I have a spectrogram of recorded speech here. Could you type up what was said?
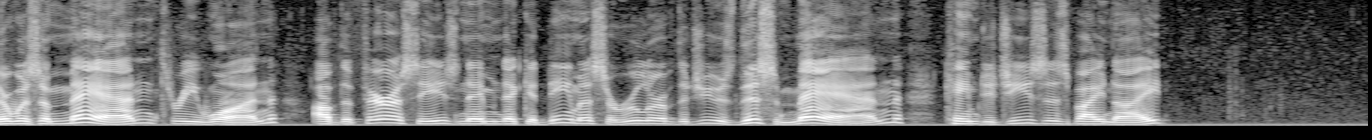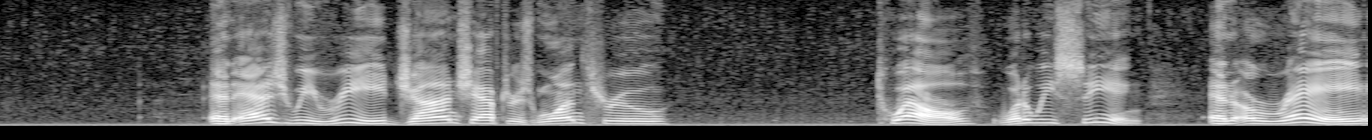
There was a man, 3 1, of the Pharisees named Nicodemus, a ruler of the Jews. This man came to Jesus by night. And as we read John chapters 1 through 12, what are we seeing? An array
